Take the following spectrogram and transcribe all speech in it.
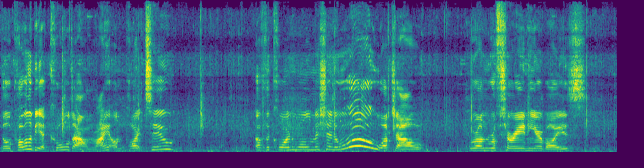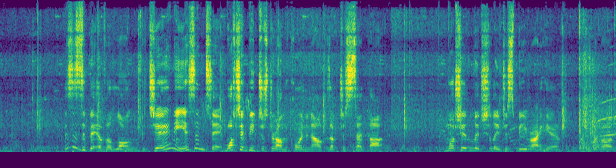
There'll probably be a cooldown, right? On part two of the Cornwall mission. Ooh, watch out. We're on rough terrain here, boys. This is a bit of a long journey, isn't it? Watch it be just around the corner now, because I've just said that. Watch it literally just be right here. Oh my god.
